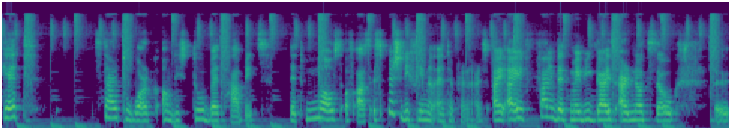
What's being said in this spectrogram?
get start to work on these two bad habits that most of us, especially female entrepreneurs, I, I find that maybe guys are not so. Uh,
